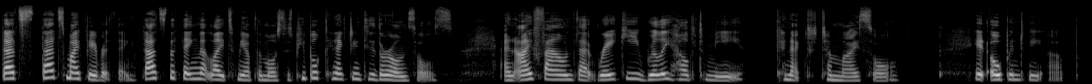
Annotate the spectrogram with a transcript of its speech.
That's that's my favorite thing. That's the thing that lights me up the most is people connecting to their own souls. And I found that Reiki really helped me connect to my soul. It opened me up.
